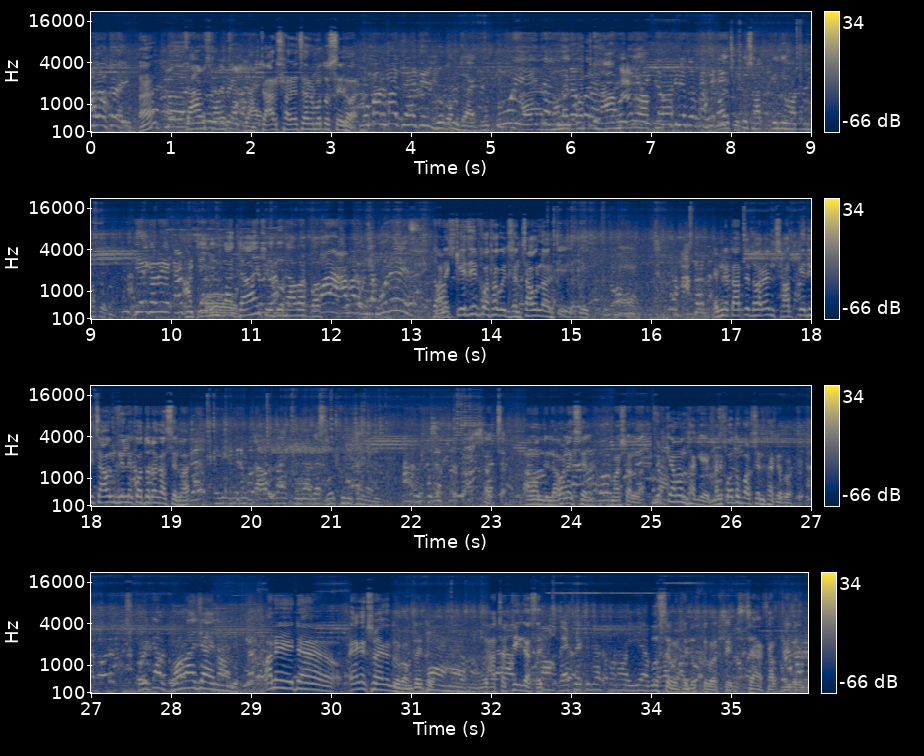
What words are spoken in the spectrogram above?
হ্যাঁ? চার সাড়ে চার চার সাড়ে চারের মতো সেল হয়। যায়। মনে না হলেও আপনার হয়তো সাত কেজি মানের মতো আর যেদিন কাজ যায় সেদিন আবার দশ মানে কেজির কথা কইছেন চাউল আর কি? এমনি তাতে ধরেন সাত কেজি চাউল গেলে কত টাকা সেল হয়? আচ্ছা আলহামদুলিল্লাহ, অনেক সেল মাশাল্লাহ প্রফিট কেমন থাকে? মানে কত পার্সেন্ট থাকে প্রফিট মানে এটা এক এক সময় এক এক রকম, তাই তো? আচ্ছা ঠিক আছে। বুঝতে পারছি বুঝতে পারছি। যাক, আলহামদুলিল্লাহ।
